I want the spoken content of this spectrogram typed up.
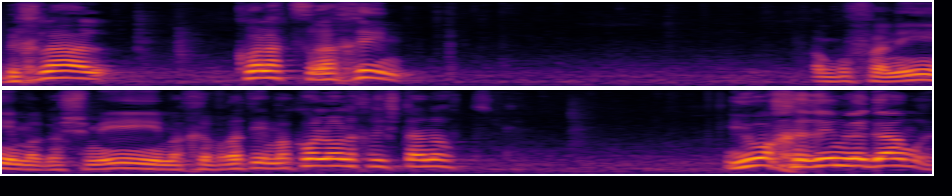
בכלל, כל הצרכים הגופניים, הגשמיים, החברתיים, הכל הולך להשתנות. יהיו אחרים לגמרי.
